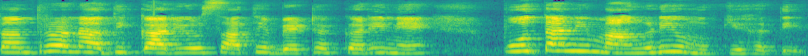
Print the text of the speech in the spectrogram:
તંત્રના અધિકારીઓ સાથે બેઠક કરીને પોતાની માંગણીઓ મૂકી હતી.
